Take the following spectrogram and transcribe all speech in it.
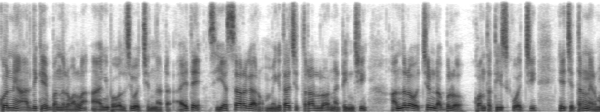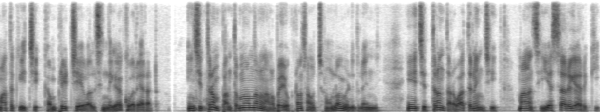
కొన్ని ఆర్థిక ఇబ్బందుల వల్ల ఆగిపోవలసి వచ్చిందట. అయితే సిఎస్ఆర్ గారు మిగతా చిత్రాల్లో నటించి అందులో వచ్చిన డబ్బులో కొంత తీసుకువచ్చి ఈ చిత్ర నిర్మాతకు ఇచ్చి కంప్లీట్ చేయవలసిందిగా కోరారట. ఈ చిత్రం పంతొమ్మిది వందల నలభై ఒకటో సంవత్సరంలో విడుదలైంది. ఈ చిత్రం తర్వాత నుంచి మన సిఎస్ఆర్ గారికి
